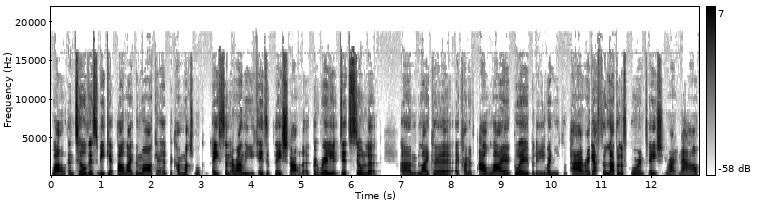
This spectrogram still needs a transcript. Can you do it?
well, until this week, it felt like the market had become much more complacent around the UK's inflation outlook, but really it did still look um, like a, a, kind of outlier globally when you compare, I guess, the level of core inflation right now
